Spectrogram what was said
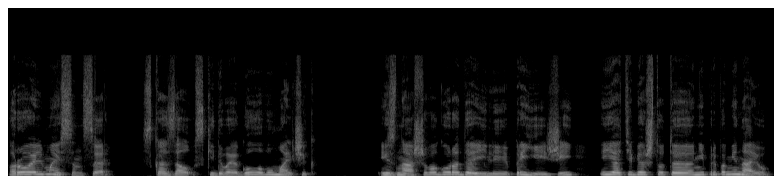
«Роэль Мейсон, сэр», – сказал, скидывая голову мальчик. «Из нашего города или приезжий? Я тебе что-то не припоминаю».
